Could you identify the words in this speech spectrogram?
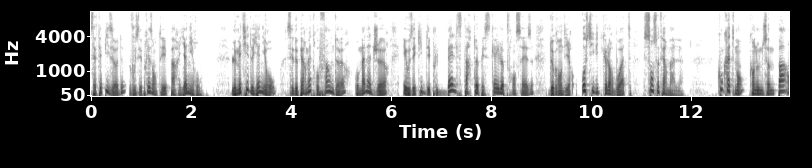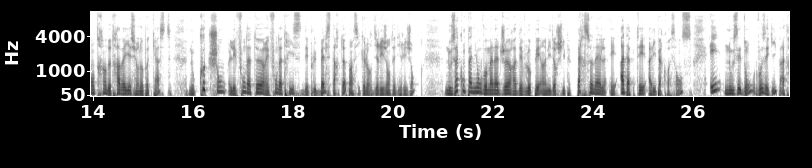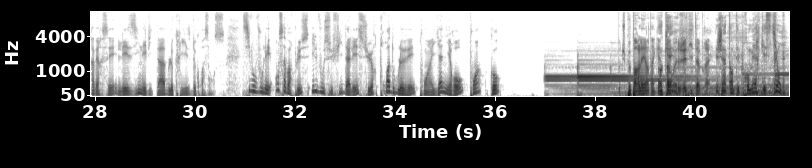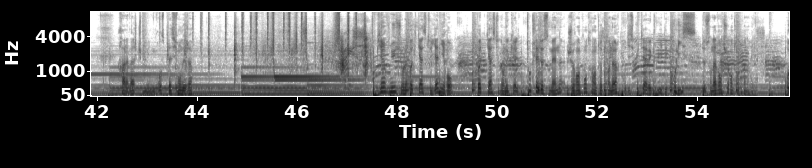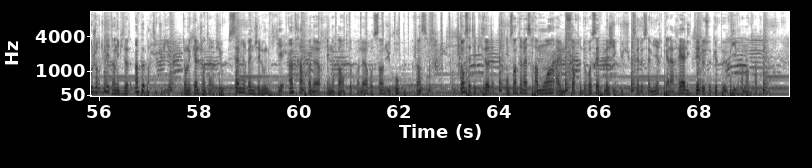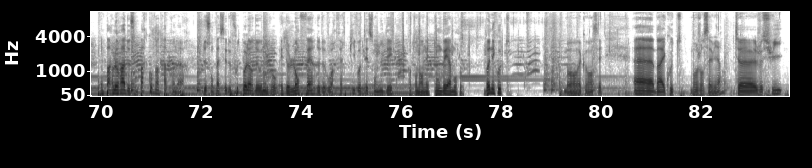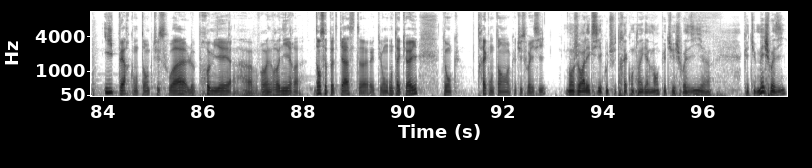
Cet épisode vous est présenté par Yaniro. Le métier de Yaniro, c'est de permettre aux founders, aux managers et aux équipes des plus belles startups et scale-up françaises de grandir aussi vite que leur boîte sans se faire mal. Concrètement, quand nous ne sommes pas en train de travailler sur nos podcasts, nous coachons les fondateurs et fondatrices des plus belles startups ainsi que leurs dirigeantes et dirigeants. Nous accompagnons vos managers à développer un leadership personnel et adapté à l'hypercroissance et nous aidons vos équipes à traverser les inévitables crises de croissance. Si vous voulez en savoir plus, il vous suffit d'aller sur www.yaniro.co. Tu peux parler, hein, t'inquiète Ok. pas, moi, j'édite après. J'attends tes premières questions. Ah la vache, tu me mets une grosse pression déjà. Bienvenue sur le podcast Yaniro, podcast dans lequel toutes les deux semaines, je rencontre un entrepreneur pour discuter avec lui des coulisses de son aventure entrepreneuriale. Aujourd'hui est un épisode un peu particulier dans lequel j'interviewe Samir Benjeloun qui est intrapreneur et non pas entrepreneur au sein du groupe Vinci. Dans cet épisode, on s'intéressera moins à une sorte de recette magique du succès de Samir qu'à la réalité de ce que peut vivre un entrepreneur. On parlera de son parcours d'entrepreneur, de son passé de footballeur de haut niveau et de l'enfer de devoir faire pivoter son idée quand on en est tombé amoureux. Bonne écoute Bon, on va commencer. Euh, bah écoute, bonjour Samir. Euh, je suis hyper content que tu sois le premier à revenir dans ce podcast. Euh, On t'accueille, donc très content que tu sois ici. Bonjour Alexis, écoute, je suis très content également que tu aies choisi, que tu m'aies choisi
